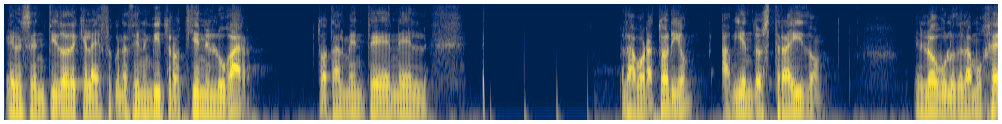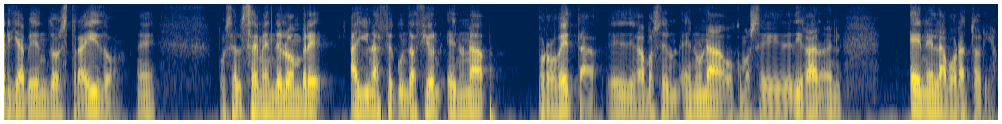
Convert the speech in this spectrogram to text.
en el sentido de que la fecundación in vitro tiene lugar totalmente en el laboratorio, habiendo extraído el óvulo de la mujer y habiendo extraído eh, pues el semen del hombre, hay una fecundación en una probeta, eh, digamos, en, una, o como se diga, en, el laboratorio.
